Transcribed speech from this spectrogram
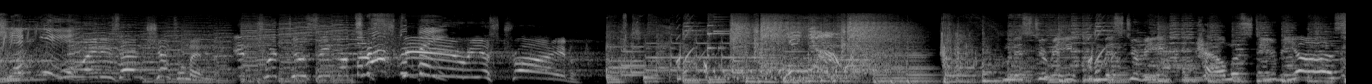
Chicken! Ladies and gentlemen, introducing the Drop the tribe! Mystery, mystery, how mysterious!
